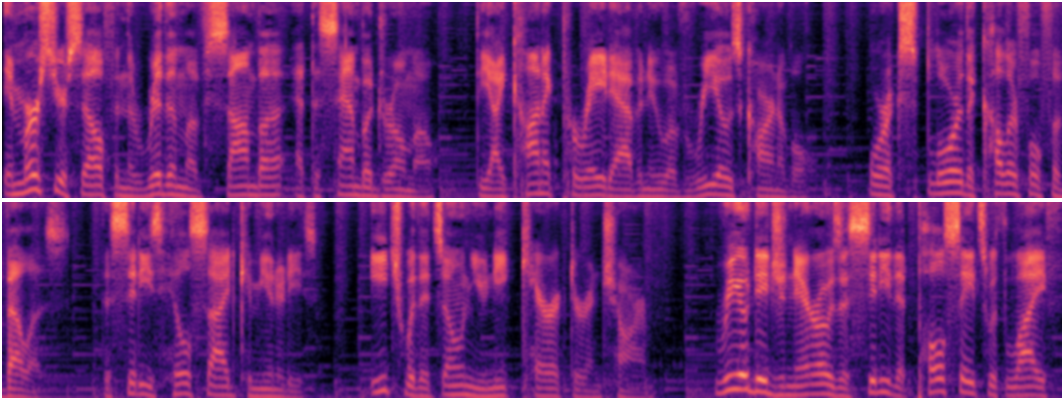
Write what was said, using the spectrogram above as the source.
Immerse yourself in the rhythm of samba at the Sambódromo, the iconic parade avenue of Rio's carnival, or explore the colorful favelas, the city's hillside communities, each with its own unique character and charm. Rio de Janeiro is a city that pulsates with life,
